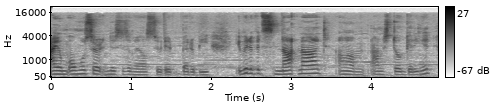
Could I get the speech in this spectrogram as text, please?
I am almost certain this is a male suit. It better be. Even if it's not not, um, I'm still getting it.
